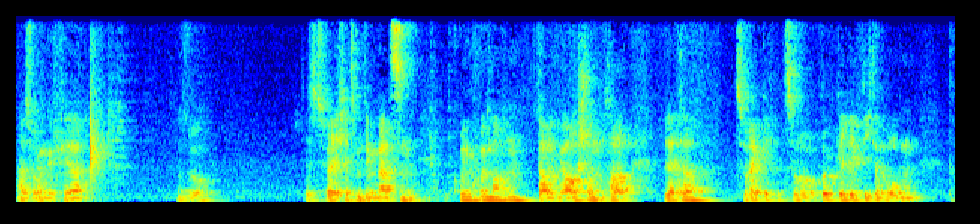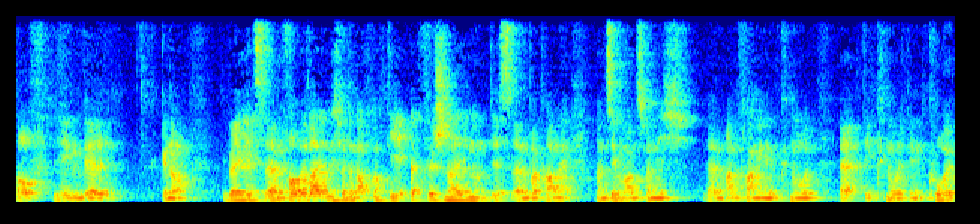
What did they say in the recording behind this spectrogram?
Also ungefähr so. Das werde ich jetzt mit dem ganzen Grünkohl machen. Da habe ich mir auch schon ein paar Blätter zurückgelegt, die ich dann oben drauf legen werde. Genau. Die werde ich jetzt ähm, vorbereiten. Ich werde dann auch noch die Äpfel schneiden und das ähm, Wakame. Und dann sehen wir uns, wenn ich ähm, anfange, den Knoll, äh, den Knoll, den Kohl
